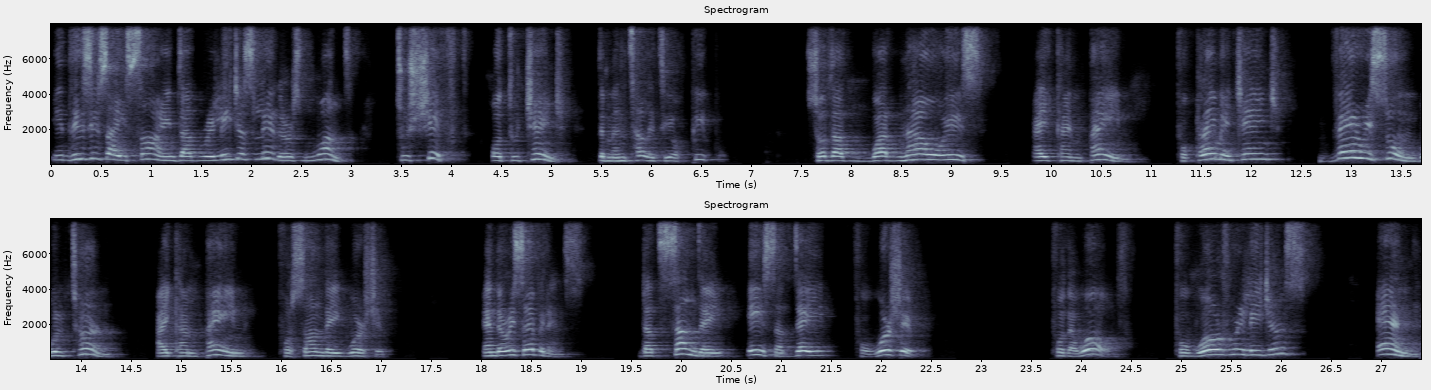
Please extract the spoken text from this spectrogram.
this is a sign that religious leaders want to shift or to change the mentality of people. So that what now is a campaign for climate change very soon will turn a campaign for Sunday worship. And there is evidence that Sunday is a day for worship. for the world, for world religions, and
